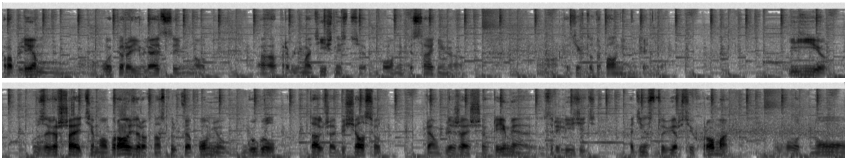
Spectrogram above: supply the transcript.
проблем опера является именно вот а, проблематичность по написанию а, каких-то дополнений для него. И завершая тему о браузерах, насколько я помню, Google также обещался вот прям в ближайшее время зарелизить 11 версию Chrome. Вот, но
